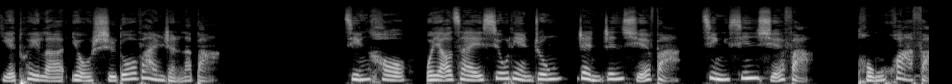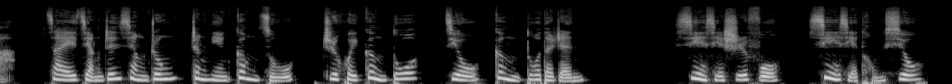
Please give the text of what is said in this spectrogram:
也退了有十多万人了吧？今后我要在修炼中认真学法、静心学法、同化法，在讲真相中正念更足、智慧更多，救更多的人。谢谢师傅，谢谢同修。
